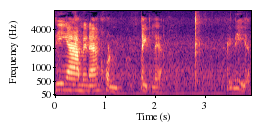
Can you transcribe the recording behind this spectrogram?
ดีงามเลยนะ ขนติดเลยอะไม่ดีอะ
